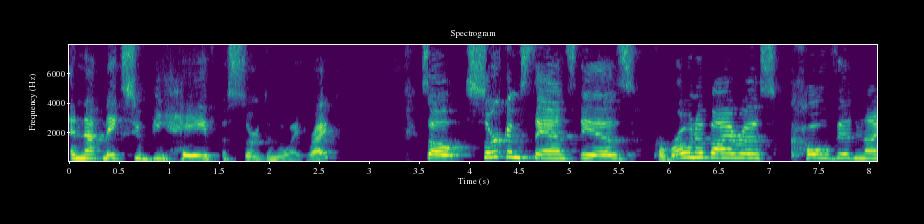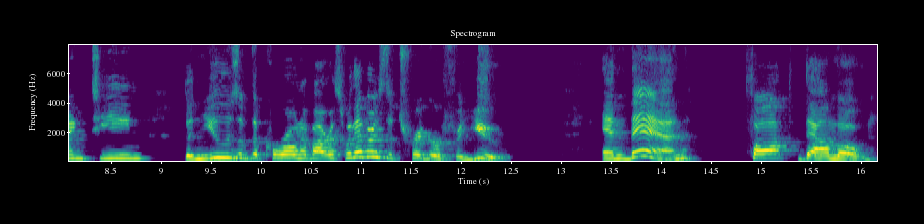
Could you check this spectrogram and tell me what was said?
and that makes you behave a certain way, right? So, circumstance is coronavirus, COVID 19, the news of the coronavirus, whatever is the trigger for you. And then thought download.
